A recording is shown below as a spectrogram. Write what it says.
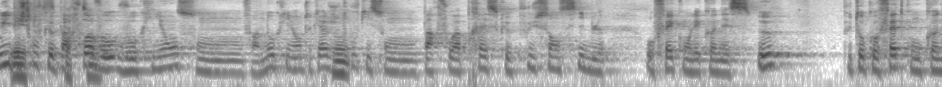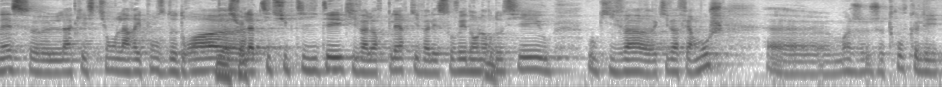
Oui, puis je trouve que parfois vos, clients sont, enfin nos clients en tout cas, je mm. trouve qu'ils sont parfois presque plus sensibles au fait qu'on les connaisse eux, plutôt qu'au fait qu'on connaisse euh, la question, la réponse de droit, euh, la petite subtilité qui va leur plaire, qui va les sauver dans leur mm. dossier ou, qui, va, euh, qui va faire mouche. moi, je, trouve que les,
